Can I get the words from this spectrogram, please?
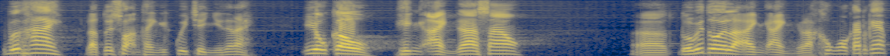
Bước hai là tôi soạn thành cái quy trình như thế này. Yêu cầu hình ảnh ra sao? À, đối với tôi là ảnh ảnh là không có cắt ghép.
